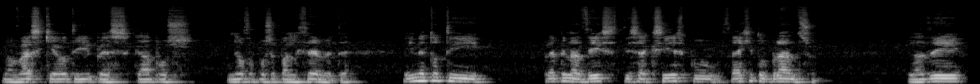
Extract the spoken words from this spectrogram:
να βάσει και ό,τι είπες κάπως νιώθω πως επαληθεύεται είναι το ότι πρέπει να δεις τις αξίες που θα έχει το brand σου. Δηλαδή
